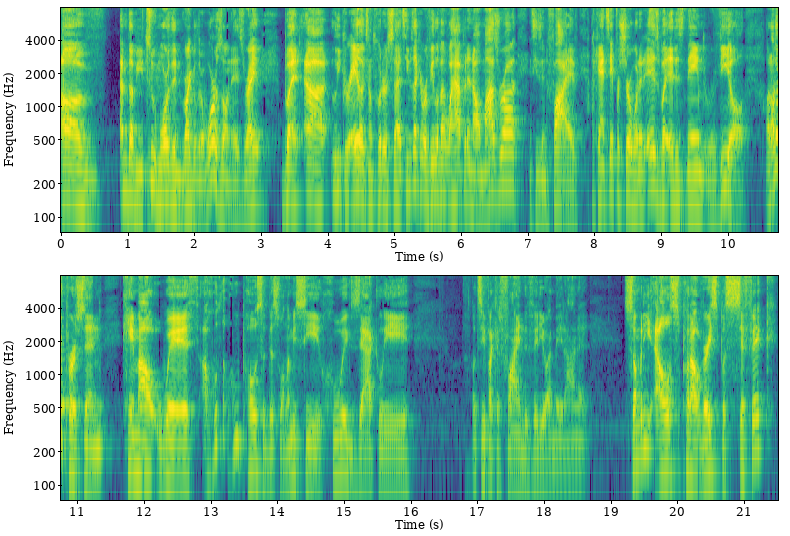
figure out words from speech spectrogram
of MW2 mm-hmm. more than regular Warzone is, right? But uh, leaker Alex on Twitter said, "Seems like a reveal event will happen in Al Mazrah in season five. I can't say for sure what it is, but it is named Reveal." Another person came out with uh, who who posted this one? Let me see who exactly Let's see if I could find the video I made on it. Somebody else put out very specific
